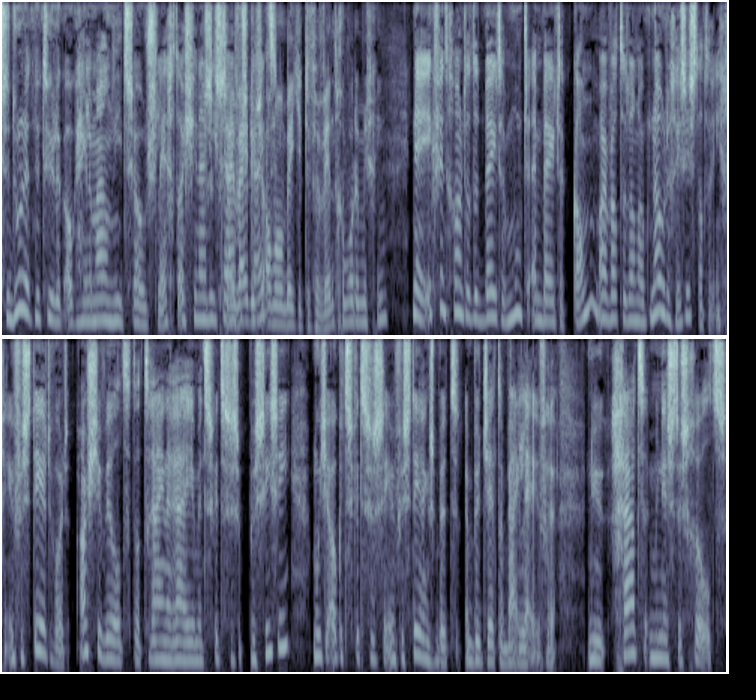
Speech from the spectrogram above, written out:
Ze doen het natuurlijk ook helemaal niet zo slecht als je naar die cijfers kijkt. Zijn wij dus kijkt. allemaal een beetje te verwend geworden misschien? Nee, ik vind gewoon dat het beter moet en beter kan. Maar wat er dan ook nodig is, is dat er in geïnvesteerd wordt. Als je wilt dat treinen rijden met Zwitserse precisie... moet je ook het Zwitserse investeringsbudget erbij leveren. Nu gaat minister Schultz,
